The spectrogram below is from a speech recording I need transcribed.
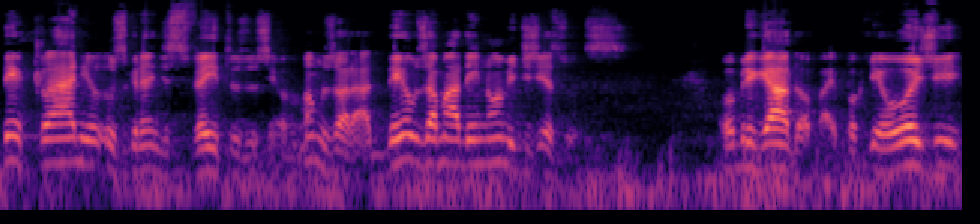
Declare os grandes feitos do Senhor. Vamos orar. Deus amado, em nome de Jesus. Obrigado, ó Pai, porque hoje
